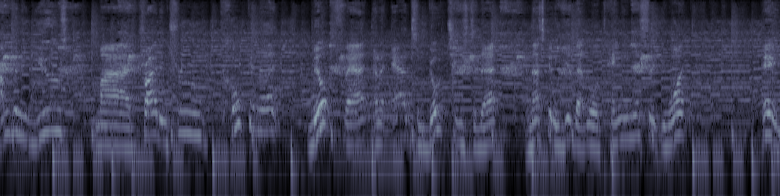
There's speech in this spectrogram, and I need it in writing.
I'm gonna use my tried and true coconut milk fat and add some goat cheese to that, and that's gonna give that little tanginess that you want. Hey,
